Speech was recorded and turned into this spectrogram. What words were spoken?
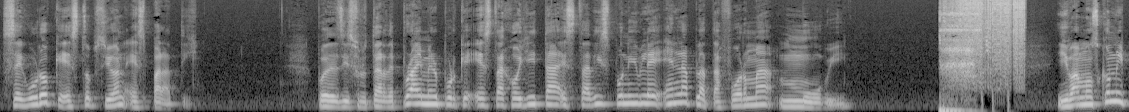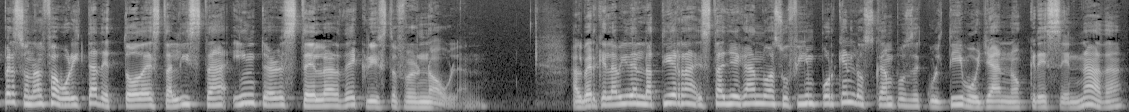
seguro que esta opción es para ti. Puedes disfrutar de Primer porque esta joyita está disponible en la plataforma Movie. Y vamos con mi personal favorita de toda esta lista, Interstellar de Christopher Nolan al ver que la vida en la Tierra está llegando a su fin porque en los campos de cultivo ya no crece nada,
